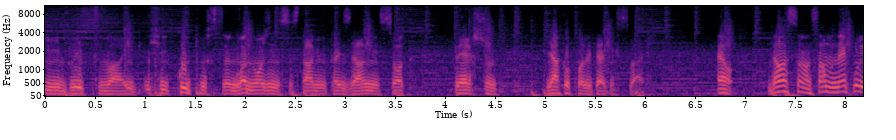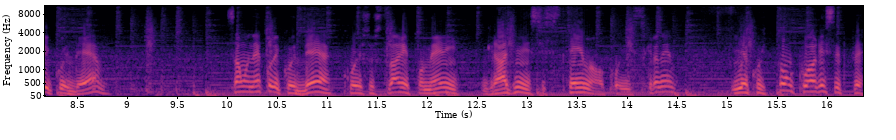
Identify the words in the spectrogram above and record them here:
i blitva, i, i kupus, god može da se stavi u taj zeleni sok, peršun, jako kvalitetnih stvari. Evo, dao sam vam samo nekoliko ideja, samo nekoliko ideja koje su stvari po meni građenje sistema oko ishrane i ako i to koristite,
